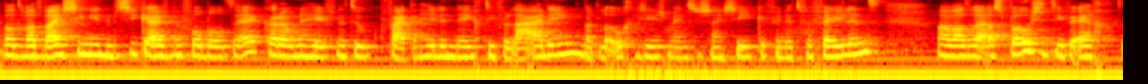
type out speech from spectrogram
wat, wat wij zien in het ziekenhuis bijvoorbeeld, hè, corona heeft natuurlijk vaak een hele negatieve lading. Wat logisch is, mensen zijn ziek en vinden het vervelend. Maar wat wij als positief echt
